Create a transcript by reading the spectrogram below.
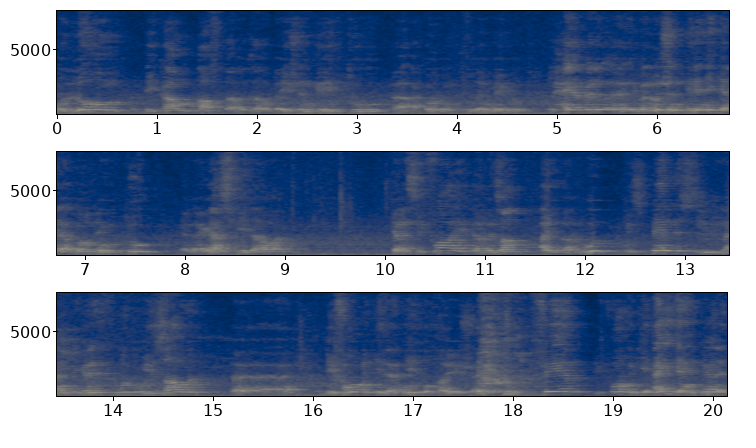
كلهم become after the operation grade 2 uh, according to the measurement. الحقيقة evaluation clinical according to Legaspi et al classify the result either good with painless plantigrade foot without uh, deformity that need operation. Fair ال deformity ايا كانت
